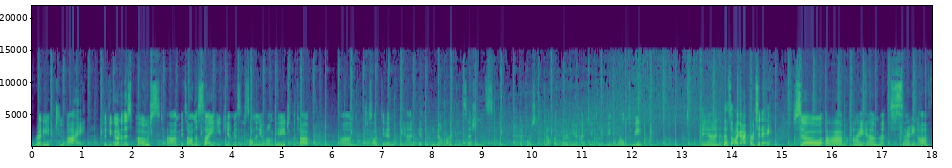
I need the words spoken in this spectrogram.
ready to buy. So if you go to this post, um, it's on the site. You can't miss it. It's on the new homepage at the top. Um, just opt in and get the email marketing sessions. And of course, if you've not left a review on iTunes, it would mean the world to me. And that's all I got for today. So um, I am signing off.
